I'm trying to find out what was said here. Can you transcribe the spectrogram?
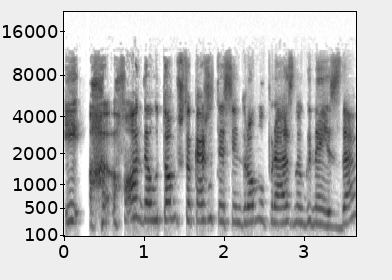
i onda u tom što kažete sindromu praznog gnezda,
